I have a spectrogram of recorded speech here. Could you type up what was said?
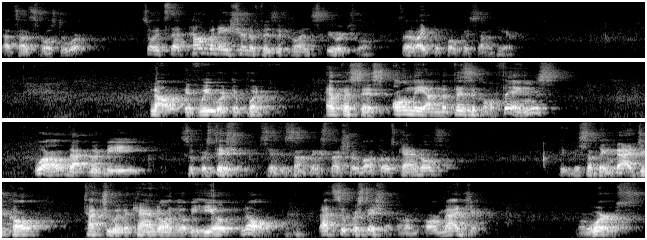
That's how it's supposed to work. So it's that combination of physical and spiritual. So I like to focus on here. Now, if we were to put emphasis only on the physical things, well, that would be superstition. Say there's something special about those candles. There's something magical. Touch you with a candle and you'll be healed. No, that's superstition or, or magic or worse.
